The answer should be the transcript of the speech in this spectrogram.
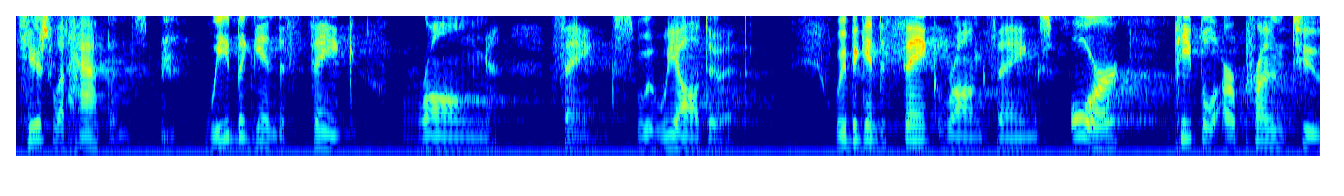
here's what happens we begin to think wrong things. We, we, all do it. We begin to think wrong things, or people are prone to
